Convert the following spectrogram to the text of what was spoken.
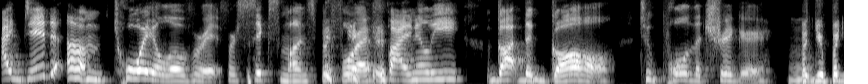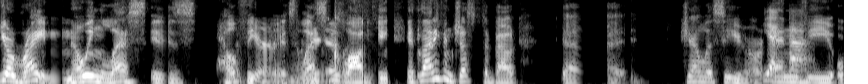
i did um toil over it for six months before i finally got the gall to pull the trigger Hmm? But you're but you're right. Knowing less is healthier. It's less is. clogging. It's not even just about uh, uh, jealousy or Yeah. envy or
